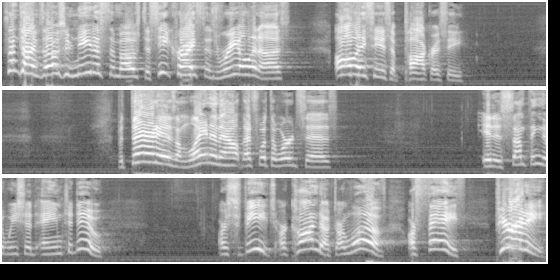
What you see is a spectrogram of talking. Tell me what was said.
Sometimes those who need us the most to see Christ as real in us, all they see is hypocrisy. But there it is. I'm laying it out. That's what the word says. It is something that we should aim to do. Our speech, our conduct, our love, our faith, purity.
